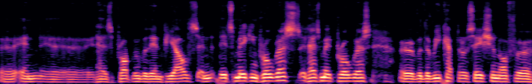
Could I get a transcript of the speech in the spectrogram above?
Uh, and uh, it has a problem with NPLs, and it's making progress. It has made progress uh, with the recapitalization of, uh,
